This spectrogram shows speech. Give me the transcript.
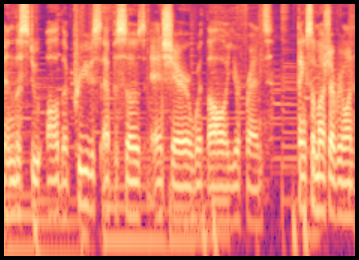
and listen to all the previous episodes and share with all your friends. Thanks so much, everyone.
